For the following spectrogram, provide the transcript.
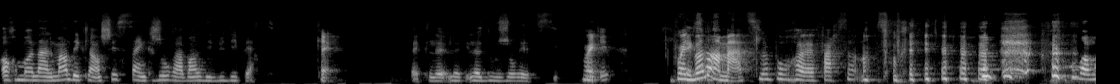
hormonalement déclenchées cinq jours avant le début des pertes. OK. Fait que le, le, 12 jours est ici. Oui. Il faut être bonne en maths là, pour euh, faire ça, non? C'est vrai. pour voir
